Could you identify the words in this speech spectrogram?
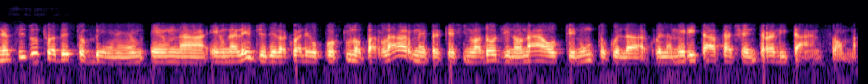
innanzitutto ha detto bene, è una, è una, legge della quale è opportuno parlarne perché fino ad oggi non ha ottenuto quella, quella meritata centralità. Insomma.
